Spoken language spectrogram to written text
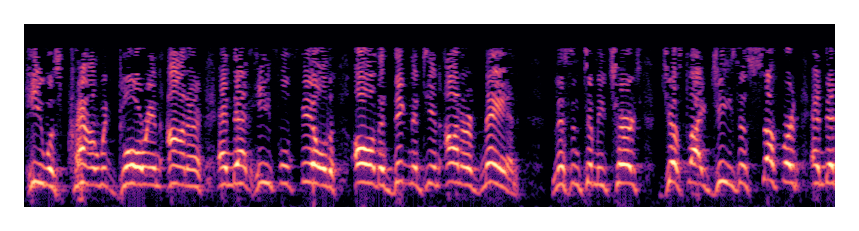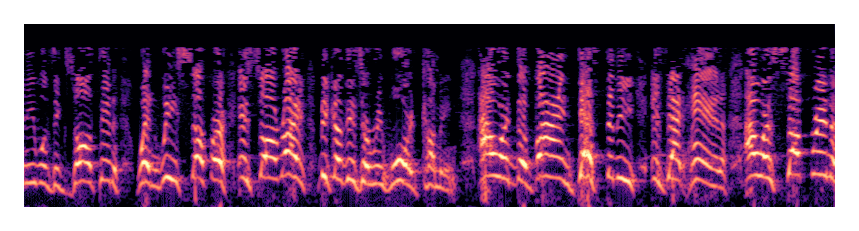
he was crowned with glory and honor and that he fulfilled all the dignity and honor of man. Listen to me, church. Just like Jesus suffered and then he was exalted, when we suffer, it's alright because there's a reward coming. Our divine destiny is at hand. Our suffering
